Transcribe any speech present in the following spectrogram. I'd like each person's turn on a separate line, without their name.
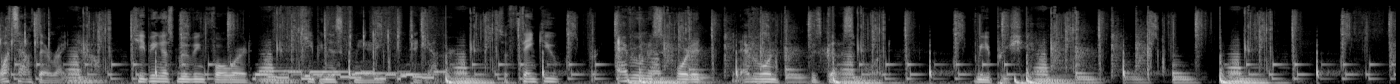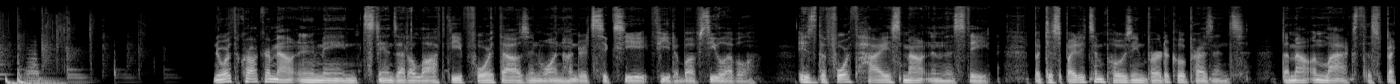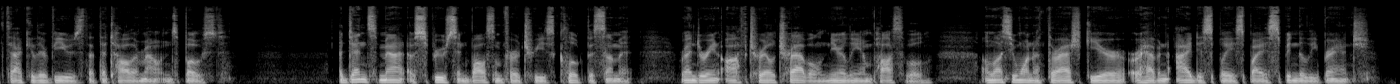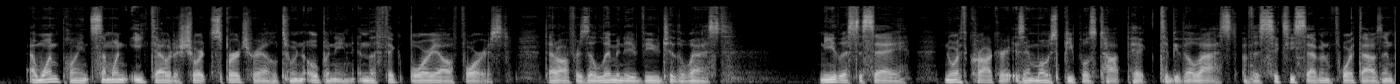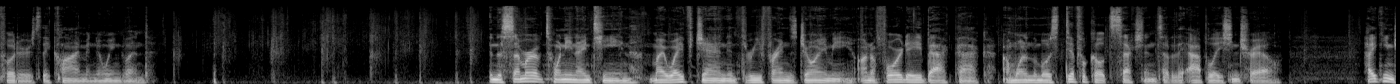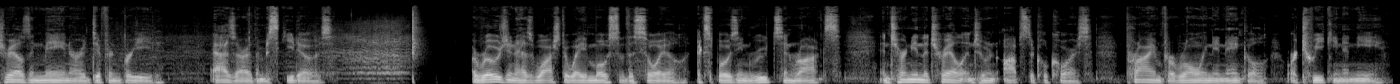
what's out there right now, keeping us moving forward, keeping this community together. So thank you for everyone who supported and everyone who's going to support. We appreciate it.
North Crocker Mountain in Maine stands at a lofty 4,168 feet above sea level. It is the fourth highest mountain in the state, but despite its imposing vertical presence, the mountain lacks the spectacular views that the taller mountains boast. A dense mat of spruce and balsam fir trees cloak the summit, rendering off trail travel nearly impossible, unless you want to thrash gear or have an eye displaced by a spindly branch. At one point, someone eked out a short spur trail to an opening in the thick boreal forest that offers a limited view to the west. Needless to say, North Crocker is in most people's top pick to be the last of the 67 4,000 footers they climb in New England. In the summer of 2019, my wife Jen and three friends joined me on a four day backpack on one of the most difficult sections of the Appalachian Trail. Hiking trails in Maine are a different breed, as are the mosquitoes. Erosion has washed away most of the soil, exposing roots and rocks, and turning the trail into an obstacle course, prime for rolling an ankle or tweaking a knee.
